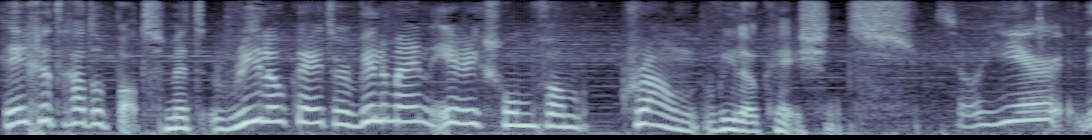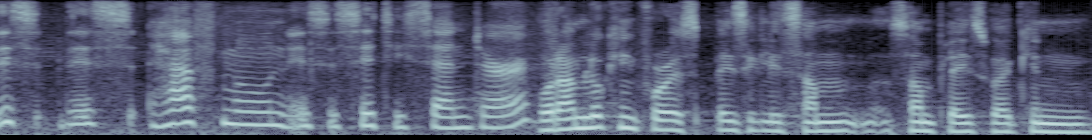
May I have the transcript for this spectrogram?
Ingrid gaat op pad met relocator Willemijn Eriksson van Crown Relocations. So here, this this half moon is a city center. What I'm looking for is basically some some place where I can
